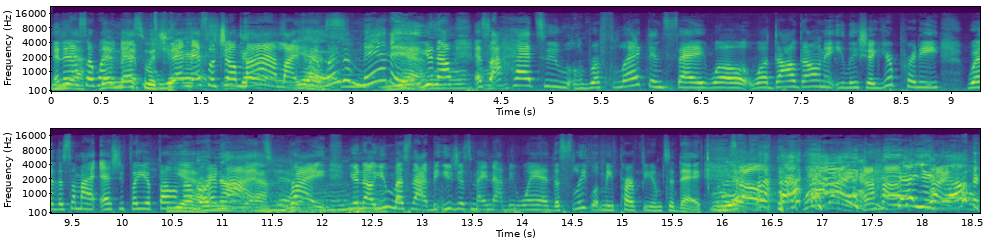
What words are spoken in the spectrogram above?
And then Yeah, I said, wait that a minute, with you. that Yes, mess with your mind. Like, Yes. wait, wait a minute, Yes. you know. And so I had to reflect and say, well, well, doggone it, Elisha, you're pretty, whether somebody asks you for your phone Yeah. number or, Or not, not. Yeah. right? You know, you must not be. You just may not be wearing the sleep with me perfume today. So, right, uh-huh, There you right, go. Right,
